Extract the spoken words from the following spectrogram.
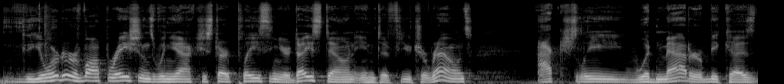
the order of operations when you actually start placing your dice down into future rounds actually would matter because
